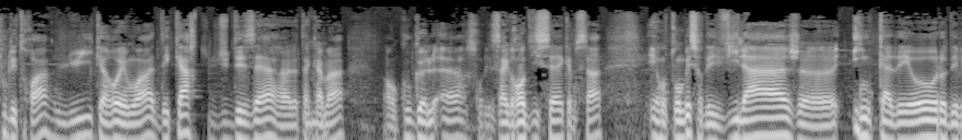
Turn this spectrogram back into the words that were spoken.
tous les trois, lui, Caro et moi, des cartes du désert euh, d'Atacama. En Google Earth, on les agrandissait comme ça, et on tombait sur des villages, euh, Inca de Oro, des,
